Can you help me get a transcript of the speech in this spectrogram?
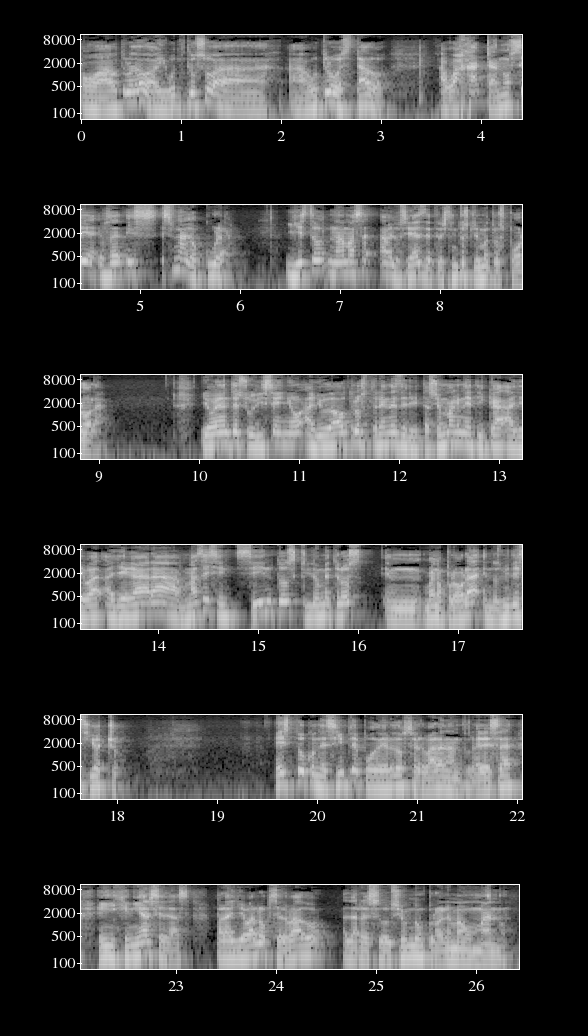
o, a otro lado, incluso a, otro estado, a Oaxaca, no sé, o sea, es, una locura. Y esto nada más a velocidades de 300 kilómetros por hora. Y obviamente su diseño ayudó a otros trenes de levitación magnética a, llevar, a llegar a más de 600 kilómetros bueno, por hora en 2018. Esto con el simple poder de observar a la naturaleza e ingeniárselas para llevarlo observado a la resolución de un problema humano.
